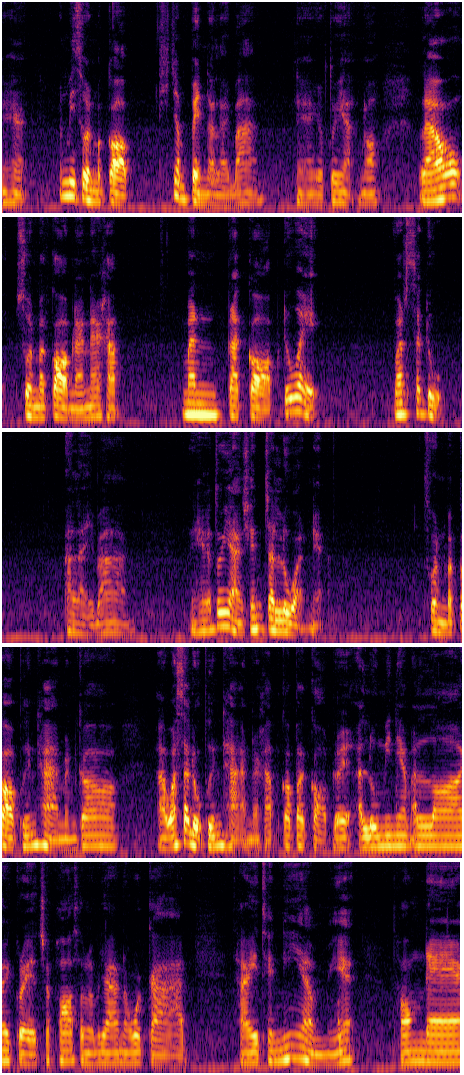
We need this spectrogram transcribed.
นะฮะมันมีส่วนประกอบที่จำเป็นอะไรบ้างนะฮะยกตัวอย่างเนาะแล้วส่วนประกอบนั้นนะครับ มันประกอบด้วยวัสดุอะไรบ้างนะฮะตัวอย่างเช่นจรวดเนี่ย ส่วนประกอบพื้นฐานมันก็วัสดุพื้นฐานนะครับ ก็ประกอบด้วยอลูมิเนียมอลลอยเกรดเฉพาะสำหรับยานอวกาศ ไทเทเนียมเนี้ยทองแดง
